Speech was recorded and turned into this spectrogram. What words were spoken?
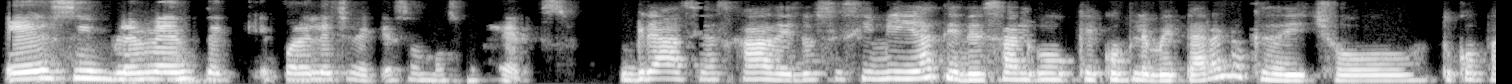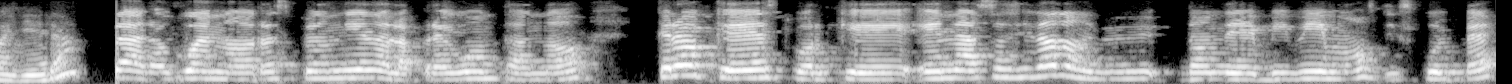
es simplemente por el hecho de que somos mujeres. Gracias, Jade. No sé si Mía, ¿tienes algo que complementar a lo que ha dicho tu compañera? Claro, bueno, respondiendo a la pregunta, ¿no? Creo que es porque en la sociedad donde, donde vivimos, disculpe,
